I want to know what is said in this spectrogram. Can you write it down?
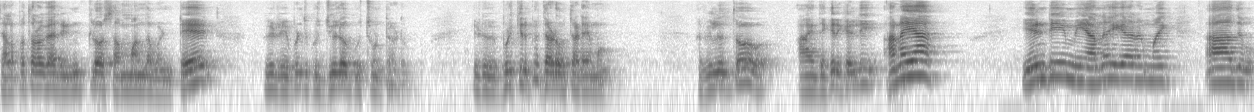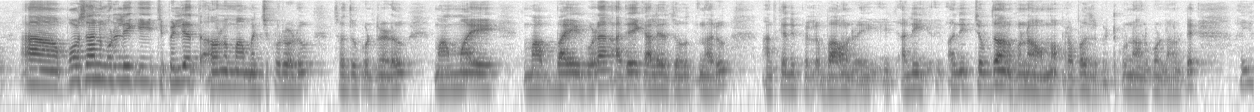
చలపతిరావు గారి ఇంట్లో సంబంధం అంటే వీడు ఎప్పటి నుంచి కుర్చీలో కూర్చుంటాడు? వీడు ఎప్పటికీ పెద్దాడు అవుతాడేమో? వీళ్ళతో ఆయన దగ్గరికి వెళ్ళి అన్నయ్య ఏంటి మీ అన్నయ్య గారు అమ్మాయి? అది ఆ, పోసాని మురళికి ఇచ్చి పెళ్ళి అవునమ్మా మంచి కుర్రాడు చదువుకుంటున్నాడు. మా అమ్మాయి మా అబ్బాయి కూడా అదే కాలేజ్ చదువుతున్నారు. అందుకని పిల్ల బాగుండు అని అని చెప్దాం అనుకున్నాం అమ్మ ప్రపోజల్ పెట్టుకున్నాం అనుకున్నాం అంటే అయ్యో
